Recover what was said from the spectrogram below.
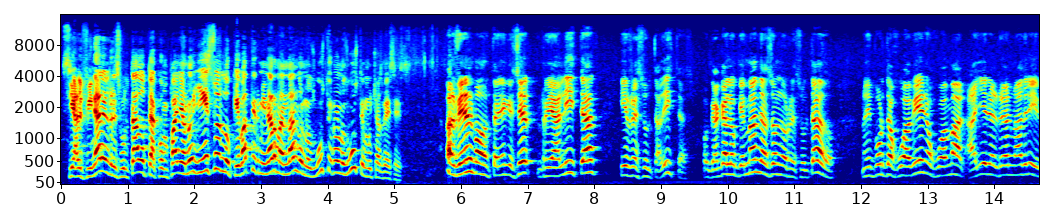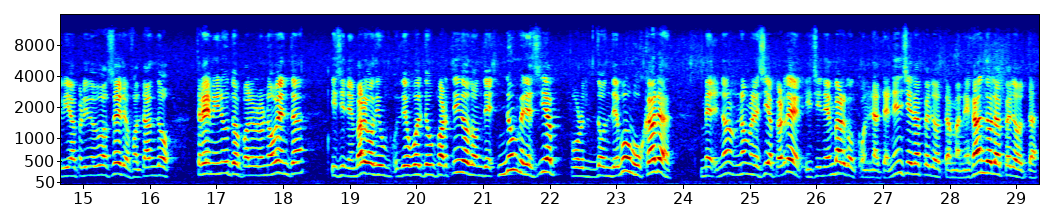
si al final el resultado te acompaña o no, y eso es lo que va a terminar mandando, nos guste o no nos guste muchas veces. Al final vamos a tener que ser realistas y resultadistas, porque acá lo que manda son los resultados. No importa jugar bien o jugar mal. Ayer el Real Madrid había perdido 2 a 0, faltando tres minutos para los 90 y sin embargo dio, dio vuelta un partido donde no merecía, por donde vos buscaras, no, merecía perder. Y sin embargo, con la tenencia de la pelota, manejando la pelota,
